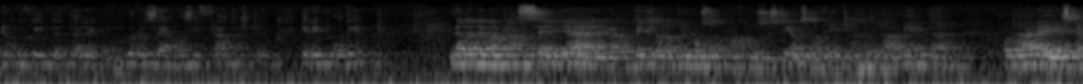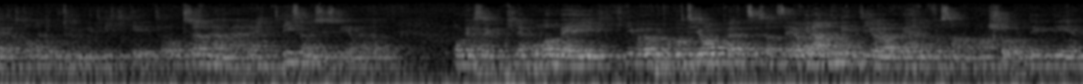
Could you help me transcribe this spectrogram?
grundskyddet eller går det att säga någon siffra? Törs du ge dig på det? Nej, men det man kan säga är ju att det är klart att du måste ha ett pensionssystem som har drivkrafter till arbete. Och där är respektavståndet otroligt viktigt. Också den här med rättvisan i systemet. Att om jag ska klä på mig, kliva upp och gå till jobbet så att säga, och grannen inte gör det, vi ändå får samma pension. Det, det,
